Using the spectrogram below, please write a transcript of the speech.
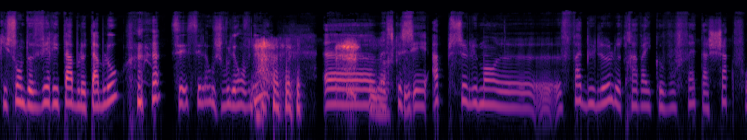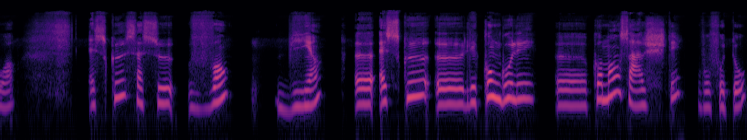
qui sont de véritables tableaux, c'est là où je voulais en venir, euh, parce que c'est absolument euh, fabuleux le travail que vous faites à chaque fois? Est-ce que ça se vend bien? Euh, Est-ce que euh, les Congolais commencent à acheter vos photos?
